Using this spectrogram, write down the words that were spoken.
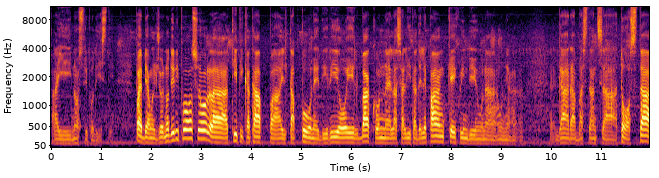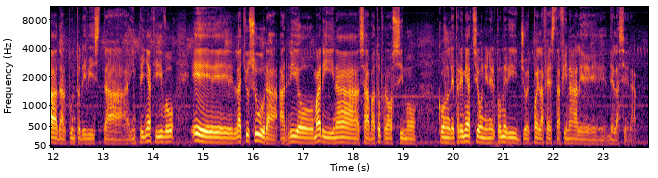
ai nostri podisti. Poi abbiamo il giorno di riposo, la tipica tappa, il tappone di Rio Elba con la salita delle panche, quindi una, una gara abbastanza tosta dal punto di vista impegnativo e la chiusura a Rio Marina sabato prossimo con le premiazioni nel pomeriggio e poi la festa finale della sera.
